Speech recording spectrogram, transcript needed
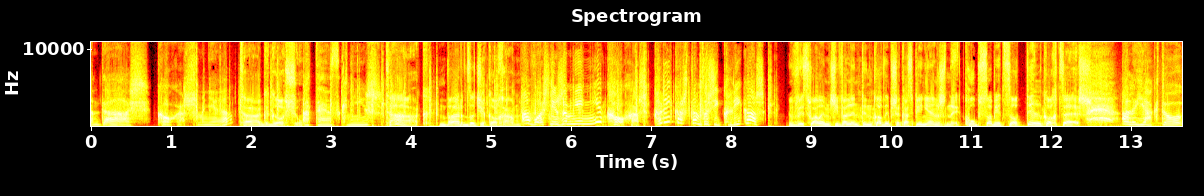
Adaś, kochasz mnie? Tak, Gosiu. A tęsknisz? Tak, bardzo cię kocham. A właśnie, że mnie nie kochasz. Klikasz tam coś i klikasz. Wysłałem ci walentynkowy przekaz pieniężny. Kup sobie co tylko chcesz. Ale jak to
